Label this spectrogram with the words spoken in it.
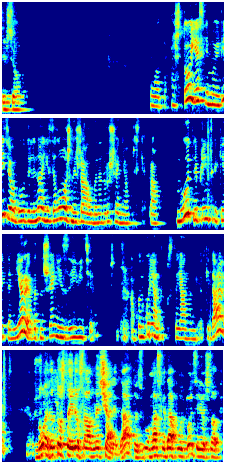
И все. Вот. А что, если мое видео было удалено из-за ложной жалобы на нарушение авторских прав? Будут ли приняты какие-то меры в отношении заявителя? Например, конкуренты постоянно мне кидают Ну, это то, что я говорил в самом начале, да? То есть у нас, когда, помните, что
